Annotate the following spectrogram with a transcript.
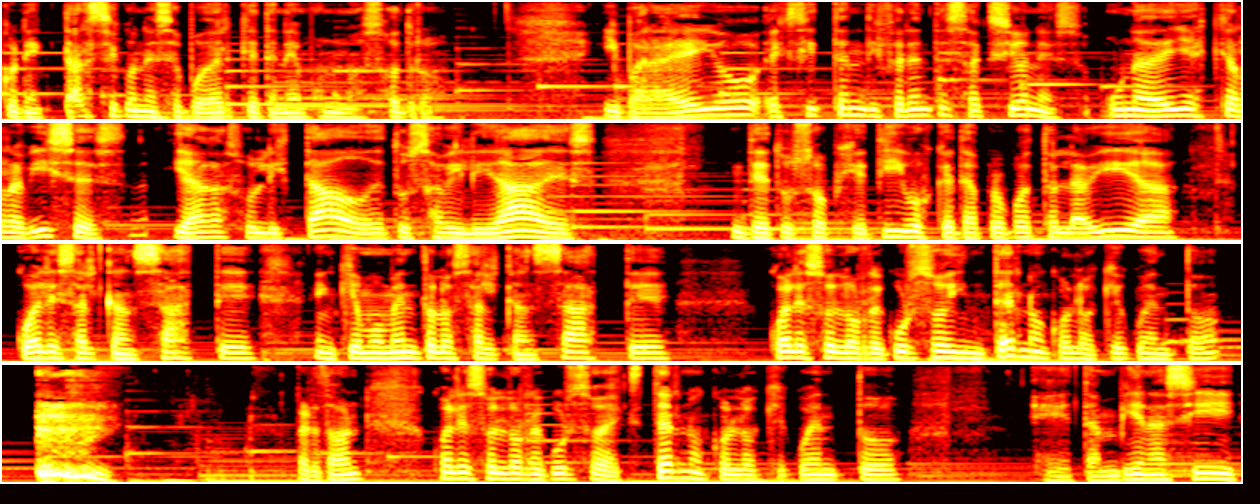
conectarse con ese poder que tenemos nosotros. Y para ello existen diferentes acciones. Una de ellas es que revises y hagas un listado de tus habilidades, de tus objetivos que te has propuesto en la vida, cuáles alcanzaste, en qué momento los alcanzaste, cuáles son los recursos internos con los que cuento. perdón, cuáles son los recursos externos con los que cuento. Eh, también así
